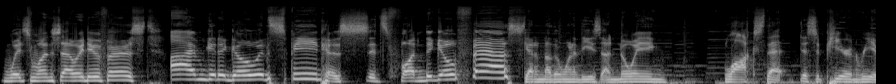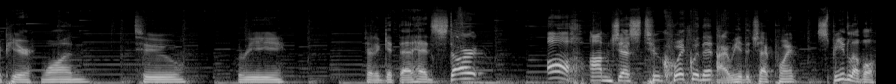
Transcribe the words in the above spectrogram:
which one shall we do first? I'm gonna go with speed because it's fun to go fast. Got another one of these annoying blocks that disappear and reappear. One, two, three. Try to get that head start. Oh, I'm just too quick with it. All right, we hit the checkpoint. Speed level.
